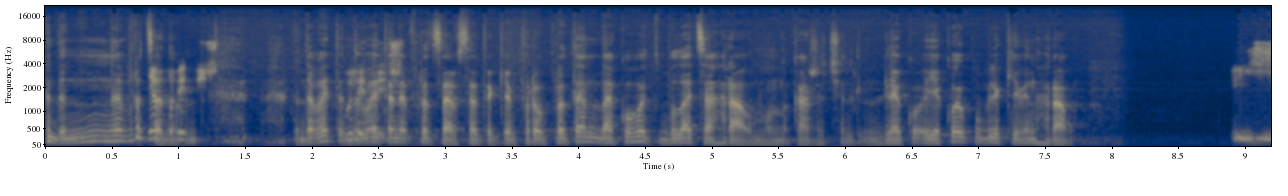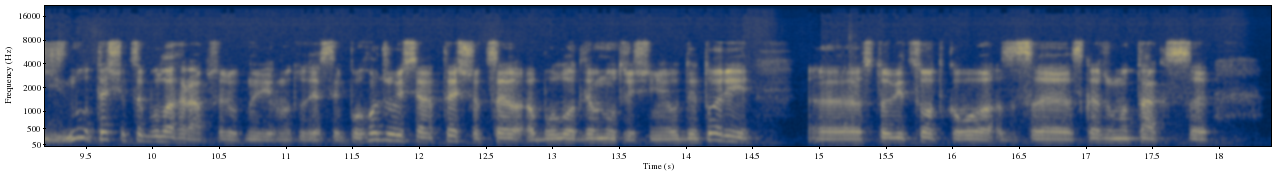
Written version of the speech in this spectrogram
Не про це. Давайте, давайте не про це все-таки. Про, про те, на кого була ця гра, умовно кажучи. Для якої публіки він грав? Ну, те, що це була гра, абсолютно вірно. Тут я з цим погоджуюся. Те, що це було для внутрішньої аудиторії, е, стовідсотково з, скажімо так, з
